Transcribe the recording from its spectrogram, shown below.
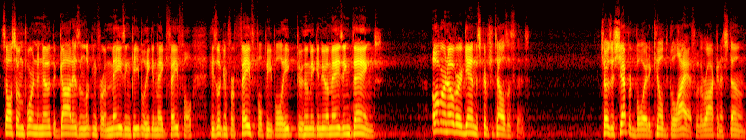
It's also important to note that God isn't looking for amazing people he can make faithful. He's looking for faithful people he, through whom he can do amazing things. Over and over again, the scripture tells us this. Chose a shepherd boy to kill Goliath with a rock and a stone.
